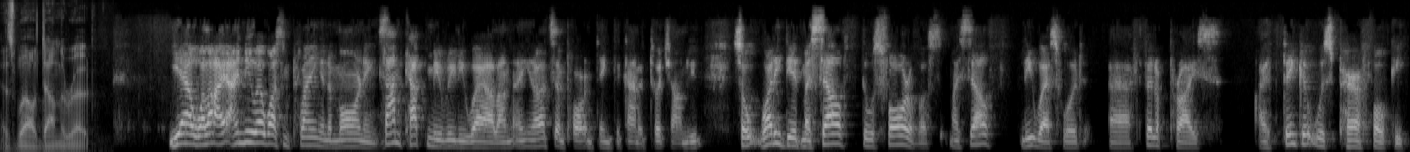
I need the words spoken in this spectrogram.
as well down the road. Yeah, well, I, I knew I wasn't playing in the morning. Sam captained me really well, and you know that's an important thing to kind of touch on. So what he did, myself, there was four of us: myself, Lee Westwood, uh, Philip Price, I think it was Per Fulke.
